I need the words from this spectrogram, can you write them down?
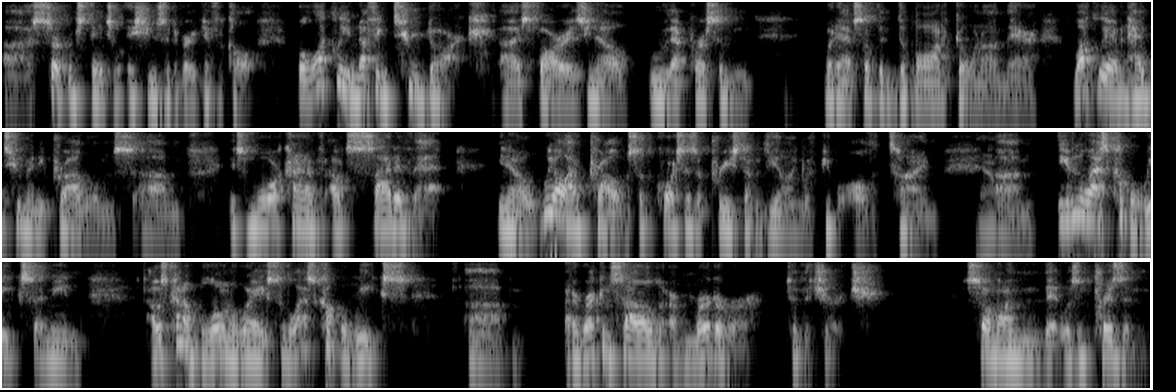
uh, circumstantial issues that are very difficult but luckily nothing too dark uh, as far as you know ooh, that person would have something demonic going on there. Luckily, I haven't had too many problems. Um, it's more kind of outside of that. You know, we all have problems. So, of course, as a priest, I'm dealing with people all the time. Yeah. Um, even the last couple weeks, I mean, I was kind of blown away. So, the last couple weeks, um, I reconciled a murderer to the church, someone that was in prison.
